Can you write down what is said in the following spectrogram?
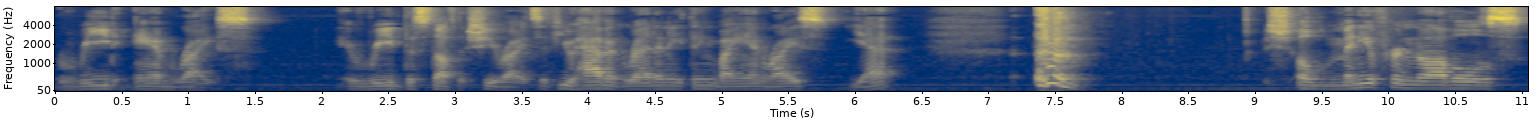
read Anne Rice. Read the stuff that she writes. If you haven't read anything by Anne Rice yet, uh, many of her novels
